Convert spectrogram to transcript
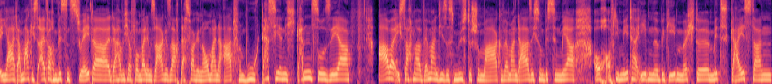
ja, da mag ich es einfach ein bisschen straighter. Da habe ich ja vorhin bei dem Saar gesagt, das war genau meine Art von Buch. Das hier nicht ganz so sehr. Aber ich sag mal, wenn man dieses Mystische mag, wenn man da sich so ein bisschen mehr auch auf die Metaebene begeben möchte, mit Geistern,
